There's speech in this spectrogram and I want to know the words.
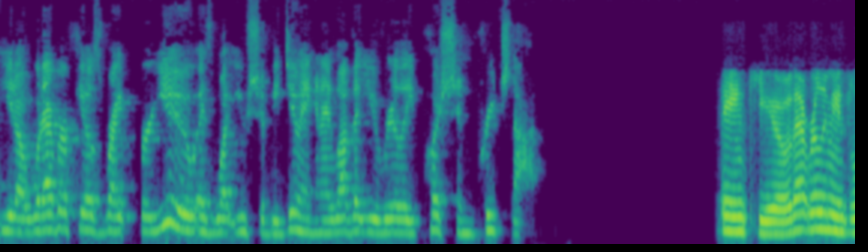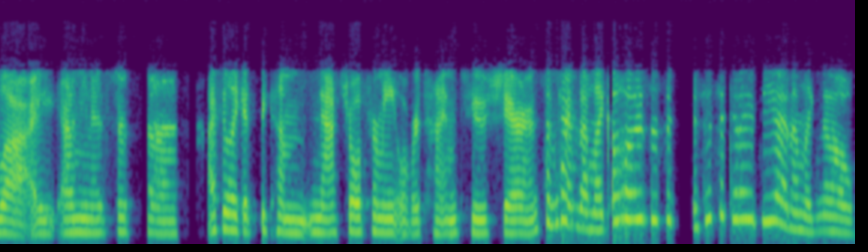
you know, whatever feels right for you is what you should be doing. And I love that you really push and preach that. Thank you. That really means a lot. I, I mean, it's just, uh, I feel like it's become natural for me over time to share. And sometimes I'm like, oh, is this a, is this a good idea? And I'm like, no,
